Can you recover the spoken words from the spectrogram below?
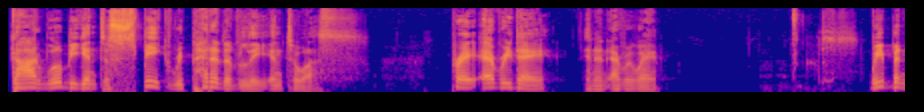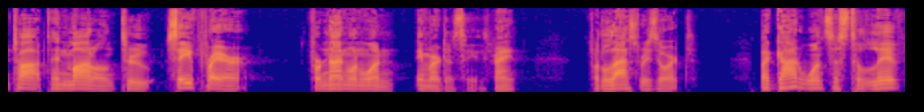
God will begin to speak repetitively into us. Pray every day and in every way. We've been taught and modeled to save prayer for 911 emergencies, right? For the last resort. But God wants us to live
